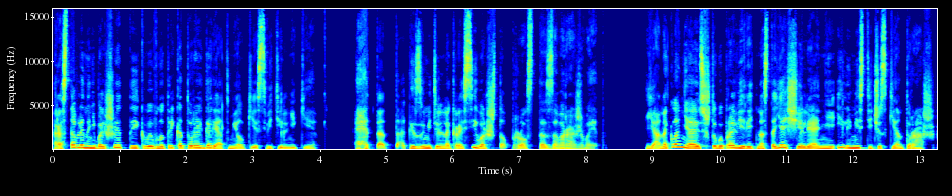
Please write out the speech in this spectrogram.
расставлены небольшие тыквы, внутри которых горят мелкие светильники. Это так изумительно красиво, что просто завораживает. Я наклоняюсь, чтобы проверить, настоящие ли они или мистический антураж.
